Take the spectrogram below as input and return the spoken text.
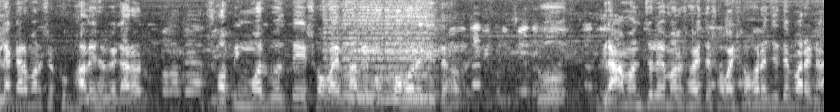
এলাকার মানুষের খুব ভালোই হবে কারণ শপিং মল বলতে সবাই ভাবে শহরে যেতে হবে। তো গ্রাম অঞ্চলের মানুষ হয়তো সবাই শহরে যেতে পারে না।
